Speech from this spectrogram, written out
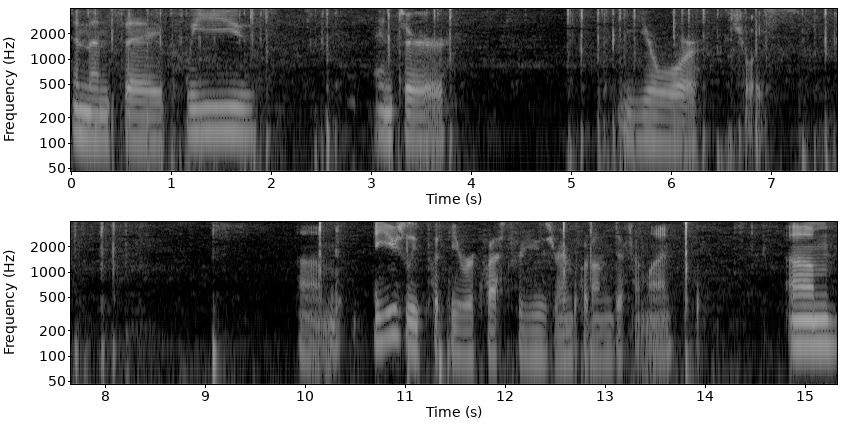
and then say, please enter your choice. Um, I usually put the request for user input on a different line. Um,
